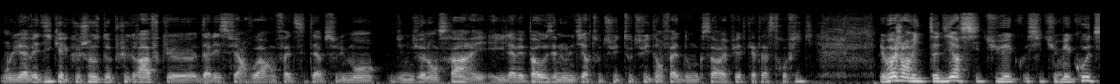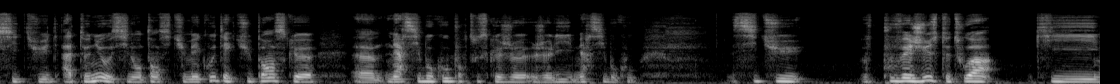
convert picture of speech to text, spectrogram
on lui avait dit quelque chose de plus grave que d'aller se faire voir. En fait, c'était absolument d'une violence rare et, il n'avait pas osé nous le dire tout de suite, tout de suite. En fait, donc ça aurait pu être catastrophique. Mais moi, j'ai envie de te dire, si tu si tu m'écoutes, si tu as tenu aussi longtemps, si tu m'écoutes et que tu penses que euh, merci beaucoup pour tout ce que je, lis, merci beaucoup. Si tu pouvais juste toi qui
